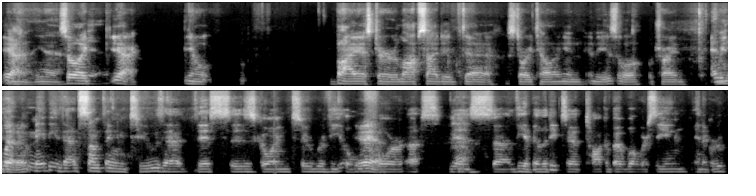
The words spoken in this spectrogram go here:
Yeah. Yeah. So like Yeah. yeah, you know, biased or lopsided uh, storytelling in, in these, we'll we'll try and and Weed what- that out. maybe that's something too that this is going to reveal Yeah. for us Yeah. is uh, the ability to talk about what we're seeing in a group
